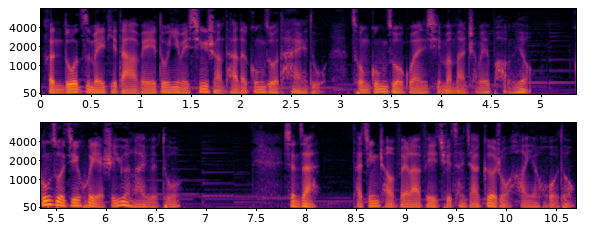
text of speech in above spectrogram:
很多自媒体大 V 都因为欣赏他的工作态度，从工作关系慢慢成为朋友，工作机会也是越来越多。现在他经常飞来飞去参加各种行业活动，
